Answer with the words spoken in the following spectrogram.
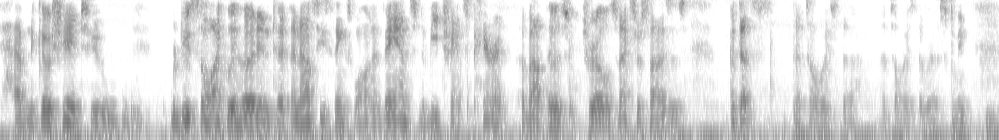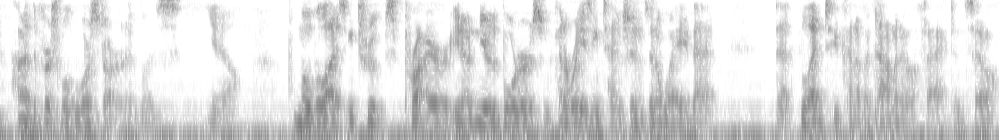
have negotiated to reduce the likelihood and to announce these things well in advance and to be transparent about those drills and exercises. But that's that's always the that's always the risk. I mean, how did the First World War start? It was you know mobilizing troops prior you know near the borders and kind of raising tensions in a way that that led to kind of a domino effect. And so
